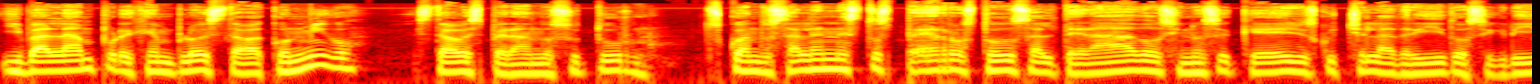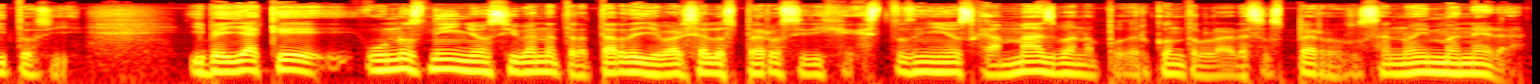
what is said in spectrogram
y Balán, por ejemplo, estaba conmigo, estaba esperando su turno. Entonces, cuando salen estos perros todos alterados y no sé qué, yo escuché ladridos y gritos y, y veía que unos niños iban a tratar de llevarse a los perros y dije, estos niños jamás van a poder controlar a esos perros, o sea, no hay manera.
